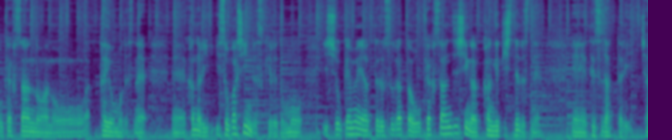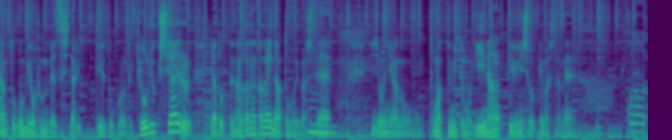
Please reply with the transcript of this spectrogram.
お客さんのあの対応もですね、えーかなり忙しいんですけれども一生懸命やってる姿をお客さん自身が感激してですね、えー手伝ったりちゃんとゴミを分別したりっていうところで協力し合える宿ってなかなかないなと思いまして、うん。非常にあの泊まってみてもいいなっていう印象を受けましたね。この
